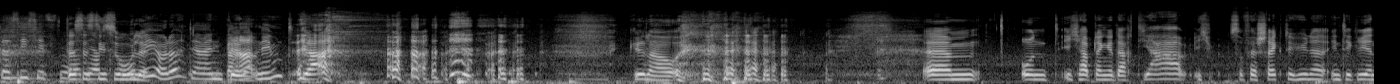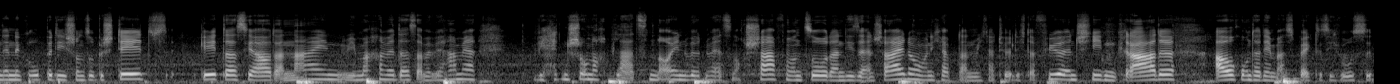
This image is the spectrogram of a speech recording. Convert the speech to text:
Das ist jetzt der, Das ist die. Tobi, oder? Der ein Genau. Bad nimmt. Ja. genau. ähm, und ich habe dann gedacht, ja, ich, so verschreckte Hühner integrieren in eine Gruppe, die schon so besteht. Geht das ja oder nein? Wie machen wir das? Aber wir haben ja, wir hätten schon noch Platz, neun würden wir jetzt noch schaffen und so, dann diese Entscheidung. Und ich habe dann mich natürlich dafür entschieden, gerade auch unter dem Aspekt, dass ich wusste,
